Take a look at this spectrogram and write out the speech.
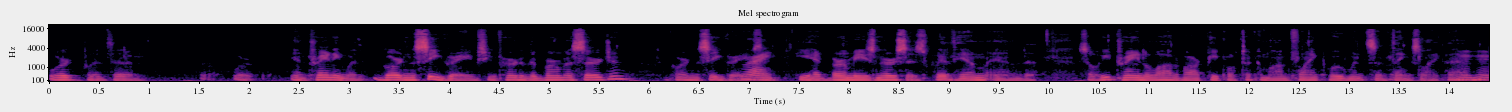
worked with, uh, were in training with Gordon Seagraves. You've heard of the Burma surgeon, Gordon Seagraves. Right. He had Burmese nurses with him, and uh, so he trained a lot of our people, took them on flank movements and things like that. hmm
